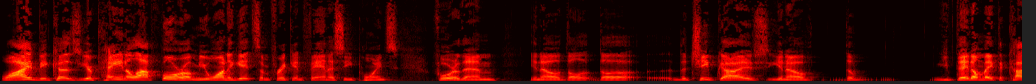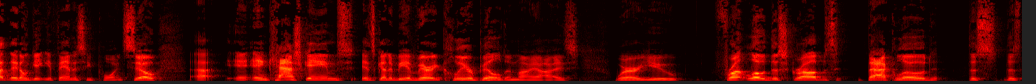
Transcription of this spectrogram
Why? Because you're paying a lot for them. You want to get some freaking fantasy points for them. You know, the the the cheap guys, you know, the if they don't make the cut, they don't get you fantasy points. So uh, in, in, cash games, it's going to be a very clear build in my eyes, where you front load the scrubs, back load the the,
